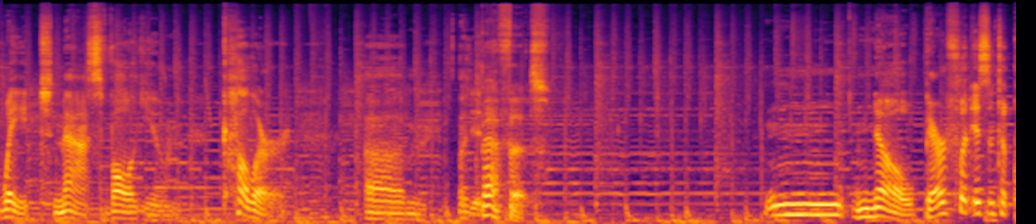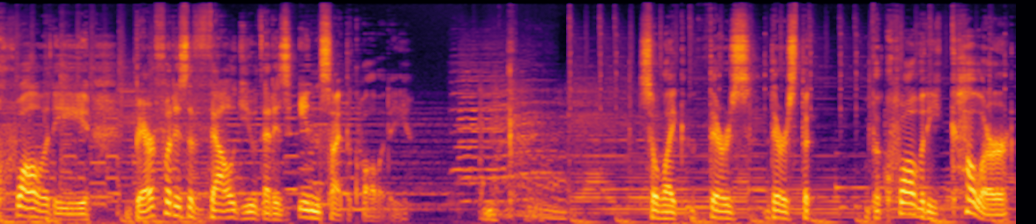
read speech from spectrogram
weight, mass, volume, color. Um Barefoot. mm, no, barefoot isn't a quality. Barefoot is a value that is inside the quality. So like there's there's the the quality color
